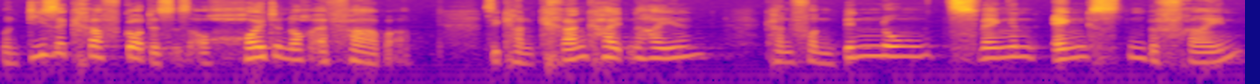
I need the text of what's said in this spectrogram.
Und diese Kraft Gottes ist auch heute noch erfahrbar. Sie kann Krankheiten heilen, kann von Bindungen, Zwängen, Ängsten befreien.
